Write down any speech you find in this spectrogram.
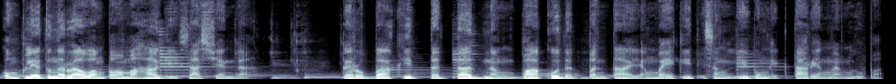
Kompleto na raw ang pamamahagi sa Hacienda. Pero bakit tadtad ng bakod at bantay ang mahigit isang libong ektaryang ng lupa?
